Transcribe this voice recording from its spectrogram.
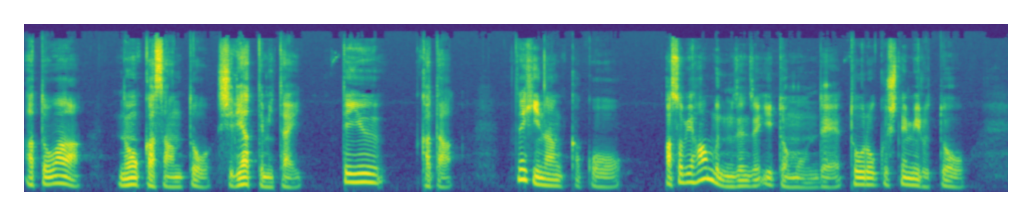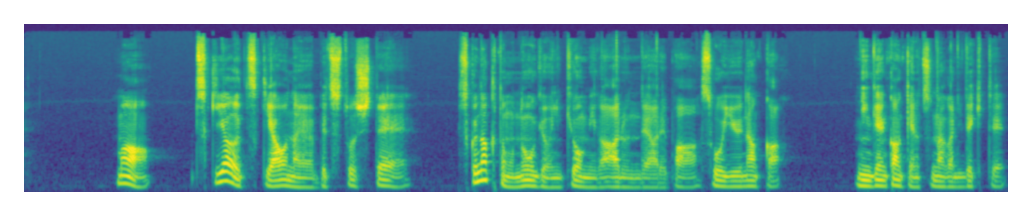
あとは農家さんと知り合ってみたいっていう方。是非なんかこう遊び半分でも全然いいと思うんで登録してみるとまあ付き合う付き合わないは別として少なくとも農業に興味があるんであればそういうなんか人間関係のつながりできて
